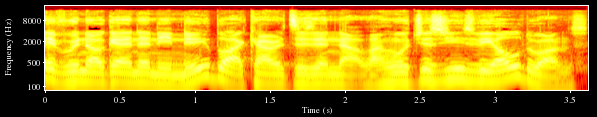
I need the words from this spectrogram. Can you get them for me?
If we're not getting any new black characters in Natlan, we'll just use the old ones.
